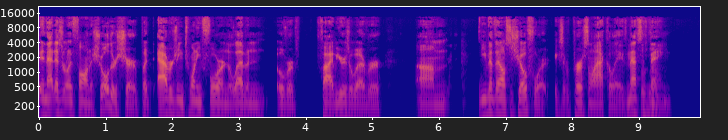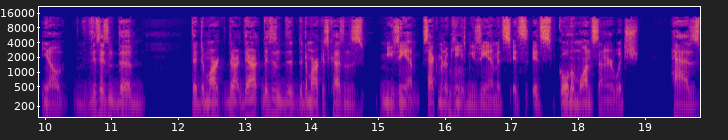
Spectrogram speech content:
And that doesn't really fall on his shoulders, sure. But averaging 24 and 11 over five years or whatever, um, you have nothing else to show for it except for personal accolades, and that's the Mhm. thing. You know, this isn't the the Demar. There, there, this isn't the, the Demarcus Cousins Museum, Sacramento Mhm. Kings Museum. It's it's it's Golden One Center, which has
